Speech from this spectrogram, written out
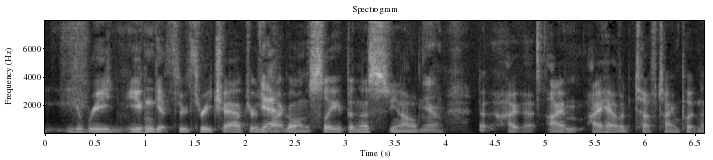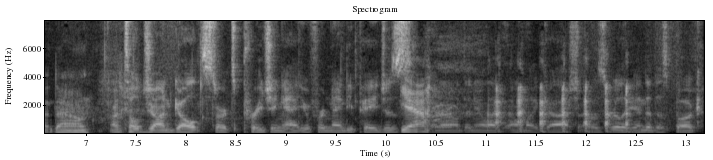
you read you can get through three chapters Yeah. without going to sleep, and this you know, Yeah. I I'm I have a tough time putting it down. Until John Galt starts preaching at you for 90 pages. Yeah. You know, then you're like, oh my gosh, I was really into this book.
